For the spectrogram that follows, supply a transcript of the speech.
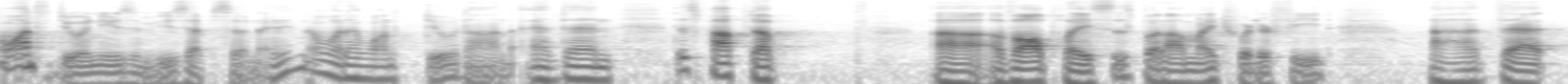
I wanted to do a news and views episode. And I didn't know what I wanted to do it on. And then this popped up, uh, of all places, but on my Twitter feed, uh, that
